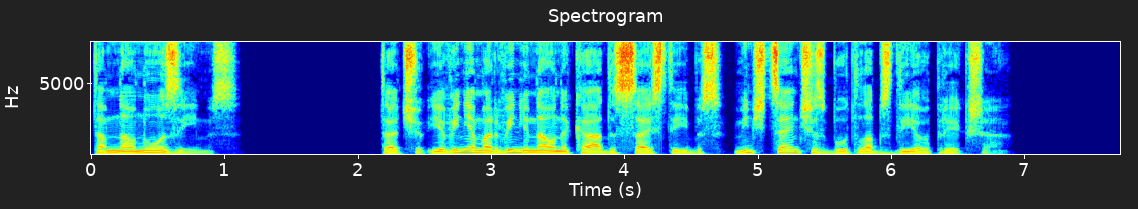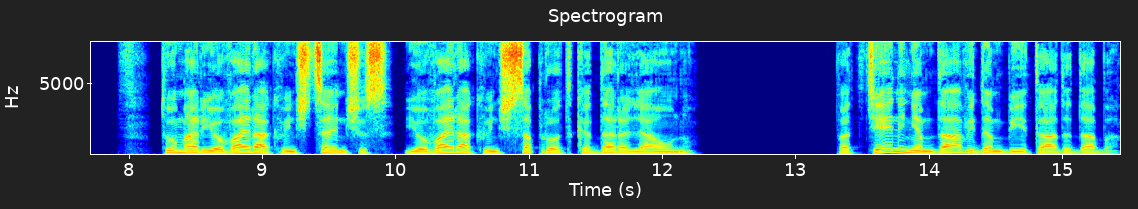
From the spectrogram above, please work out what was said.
tam nav nozīmes. Taču, ja viņam ar viņu nav nekādas saistības, viņš cenšas būt labs Dieva priekšā. Tomēr, jo vairāk viņš cenšas, jo vairāk viņš saprot, ka dara ļaunu. Pat ķēniņam Dāvidam bija tāda daba.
